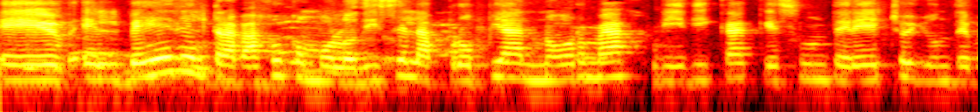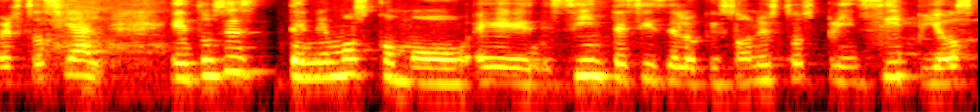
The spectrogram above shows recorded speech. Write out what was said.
eh, el ver el trabajo como lo dice la propia norma jurídica, que es un derecho y un deber social. Entonces, tenemos como eh, síntesis de lo que son estos principios,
